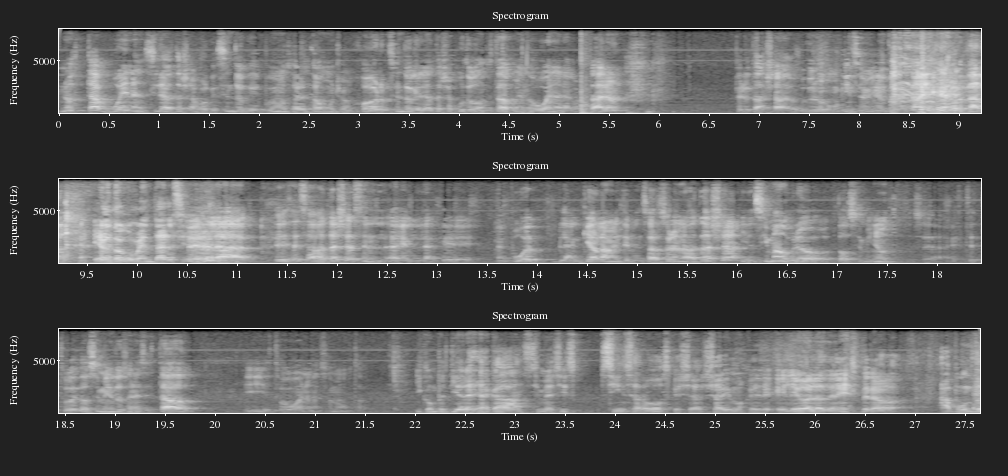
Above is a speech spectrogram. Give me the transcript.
no está buena en sí la batalla porque siento que pudimos haber estado mucho mejor. Siento que la batalla justo cuando se estaba poniendo buena la cortaron. Pero está, ya duró como 15 minutos, hay que cortarla. Era un documental, sí. Pero la, es de esas batallas en, en las que me pude blanquear la mente y pensar solo en la batalla y encima duró 12 minutos. O sea, este, estuve 12 minutos en ese estado y estuvo bueno, eso me gustó. Y competidores de acá, si me decís sin ser vos, que ya, ya vimos que el, el ego lo tenés, pero a punto,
